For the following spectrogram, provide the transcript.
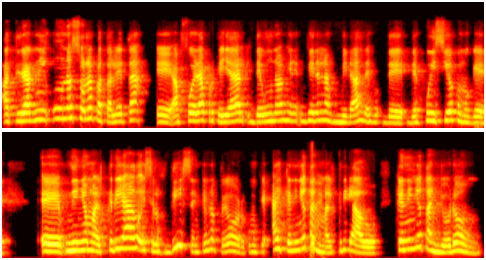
a tirar ni una sola pataleta eh, afuera porque ya de una vienen las miradas de, juicio como que eh, niño malcriado y se los dicen, que es lo peor, como que, ay, qué niño tan malcriado, qué niño tan llorón.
